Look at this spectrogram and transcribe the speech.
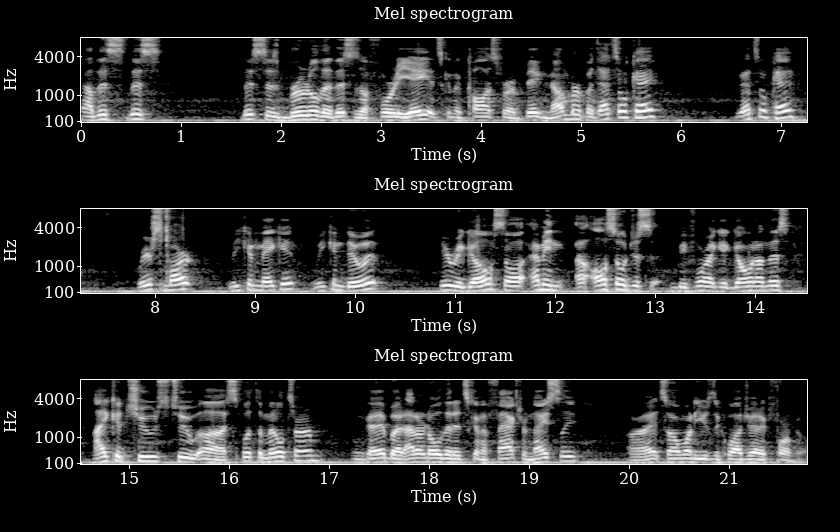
Now this this this is brutal that this is a 48. It's going to cause for a big number, but that's okay. That's okay. We're smart. We can make it. We can do it. Here we go. So, I mean, uh, also just before I get going on this, I could choose to uh, split the middle term okay? But I don't know that it's going to factor nicely, all right? So I want to use the quadratic formula,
